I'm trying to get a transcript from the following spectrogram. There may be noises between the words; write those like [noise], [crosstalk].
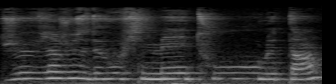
Je viens juste de vous filmer tout le teint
